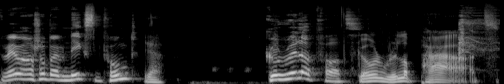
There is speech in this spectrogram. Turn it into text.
wären wir auch schon beim nächsten Punkt. Ja. Gorilla Pods. Gorilla Pods.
